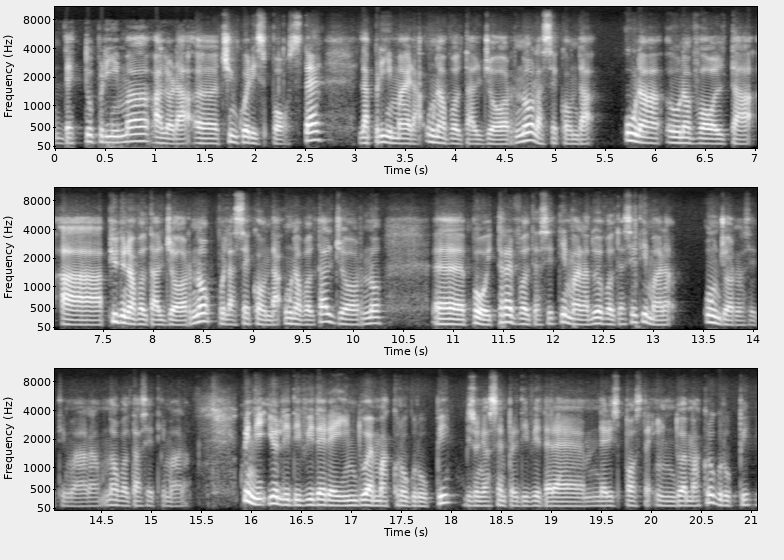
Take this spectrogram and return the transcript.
detto prima, allora, eh, 5 risposte. La prima era una volta al giorno, la seconda una, una volta, uh, più di una volta al giorno, poi la seconda una volta al giorno, eh, poi tre volte a settimana, due volte a settimana, un giorno a settimana, una volta a settimana. Quindi io li dividerei in due macro gruppi, bisogna sempre dividere le risposte in due macro gruppi.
